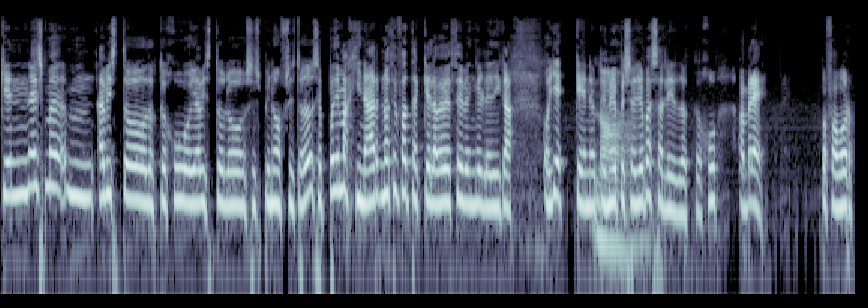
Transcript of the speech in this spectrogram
quien es, ma- mm, ha visto Doctor Who y ha visto los spin-offs y todo, se puede imaginar, no hace falta que la BBC venga y le diga, oye, que en el No. primer episodio va a salir Doctor Who. Hombre, por favor.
